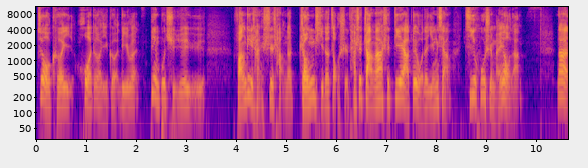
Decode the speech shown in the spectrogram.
就可以获得一个利润，并不取决于房地产市场的整体的走势，它是涨啊是跌啊，对我的影响几乎是没有的。那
